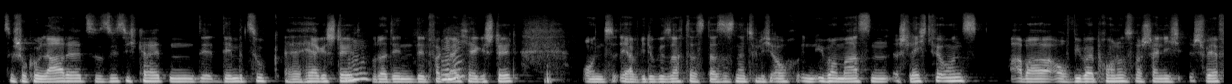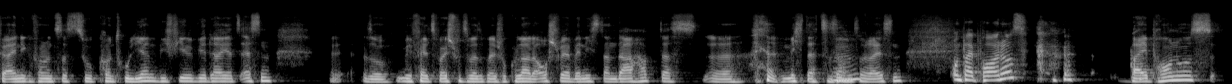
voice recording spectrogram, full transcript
zu Schokolade, zu Süßigkeiten den Bezug äh, hergestellt mhm. oder den, den Vergleich mhm. hergestellt. Und ja, wie du gesagt hast, das ist natürlich auch in Übermaßen schlecht für uns, aber auch wie bei Pornos wahrscheinlich schwer für einige von uns das zu kontrollieren, wie viel wir da jetzt essen. Also mir fällt es beispielsweise bei Schokolade auch schwer, wenn ich es dann da habe, das äh, mich da zusammenzureißen. Mhm. Und bei Pornos? bei Pornos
